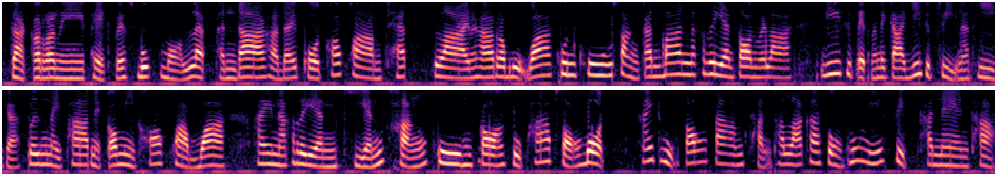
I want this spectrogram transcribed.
จากกรณีเพจ Facebook หมอแลบแพนด้าค่ะ ได้โพสต์ข้อความแชท ลน์นะคะ ระบุว่าคุณครูสั่งการบ้านนักเรียนตอนเวลา 21นาฬิกา24 นาทีค่ะ ซึ่งในภาพเนี่ยก็มีข้อความว่าให้นักเรียนเขียนผังภูมิกรสุภาพ 2 บท ให้ถูกต้องตามฉันทลักษณ์ค่ะ ส่งพรุ่งนี้ 10 คะแนนค่ะ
